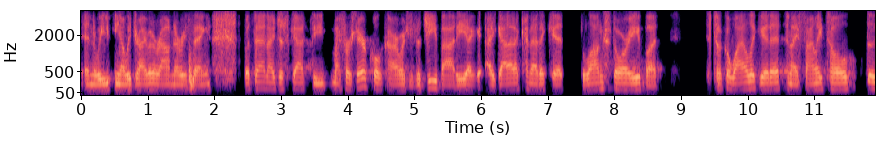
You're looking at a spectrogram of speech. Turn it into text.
and we you know we drive it around and everything. But then I just got the my first air cooled car, which is a G body. I I got out of Connecticut. Long story, but it took a while to get it, and I finally told the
